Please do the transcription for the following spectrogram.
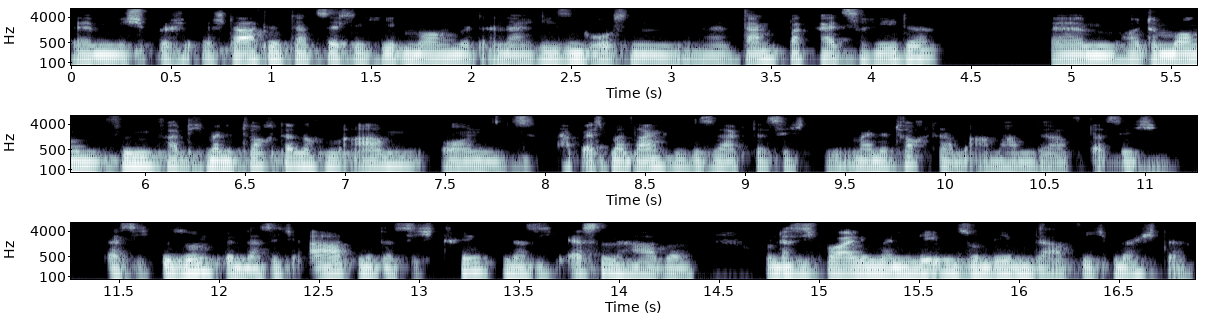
Ähm, ich starte tatsächlich jeden Morgen mit einer riesengroßen äh, Dankbarkeitsrede. Ähm, heute Morgen um fünf hatte ich meine Tochter noch im Arm und habe erstmal Danke gesagt, dass ich meine Tochter im Arm haben darf, dass ich, dass ich gesund bin, dass ich atme, dass ich trinken, dass ich Essen habe und dass ich vor allem mein Leben so leben darf, wie ich möchte.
